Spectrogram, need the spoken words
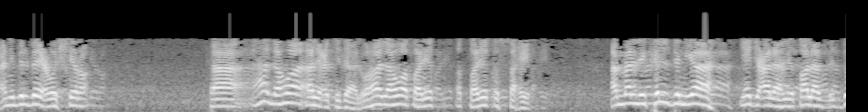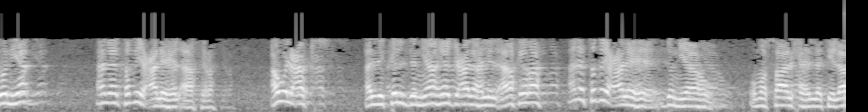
يعني بالبيع والشراء. فهذا هو الاعتدال وهذا هو طريق الطريق الصحيح. أما اللي كل دنياه يجعله لطلب الدنيا هذا تضيع عليه الآخرة. أو العكس اللي كل دنياه يجعله للآخرة هذا تضيع عليه دنياه ومصالحه التي لا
